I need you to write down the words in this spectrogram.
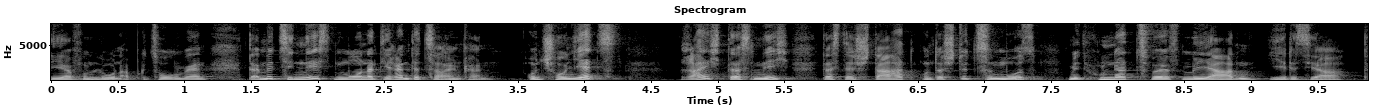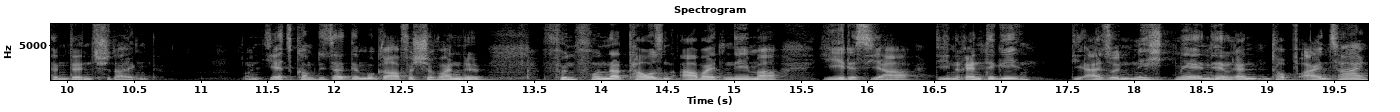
die ja vom Lohn abgezogen werden, damit sie nächsten Monat die Rente zahlen kann. Und schon jetzt reicht das nicht, dass der Staat unterstützen muss mit 112 Milliarden jedes Jahr Tendenz steigend. Und jetzt kommt dieser demografische Wandel. 500.000 Arbeitnehmer jedes Jahr, die in Rente gehen, die also nicht mehr in den Rententopf einzahlen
